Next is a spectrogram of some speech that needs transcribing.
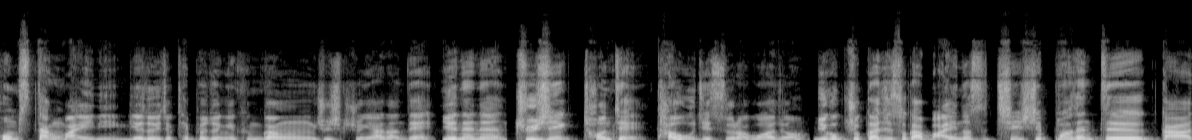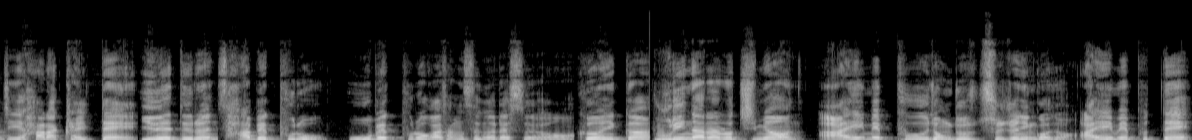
홈스탁 마이닝 얘도 이제 대표적인 금광 주식 중에 하나인데 얘네는 주식 전체 다우 지수라고 하죠. 미국 주가 지수가 마이너스 70%까지 하락할 때 얘네들은 400% 500%가 상승을 했어요. 그러니까 우리나라로 치면 IMF 정도 수준인 거죠. IMF 때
